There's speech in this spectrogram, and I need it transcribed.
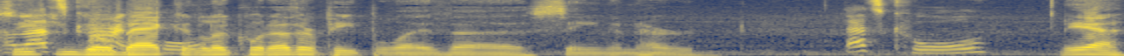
Oh, So you can go back cool. and look what other people have uh, seen and heard. that's cool. Yeah.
